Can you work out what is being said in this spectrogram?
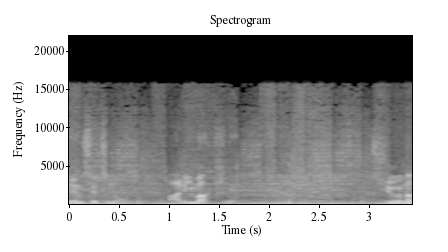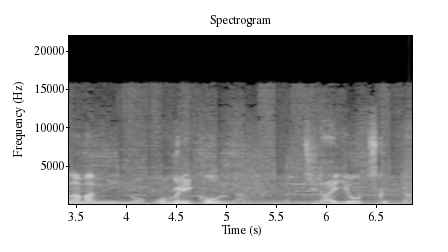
伝説の有馬記念。17万人の小栗コールが時代を作った。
